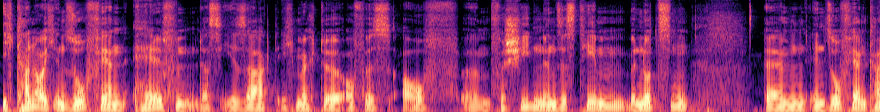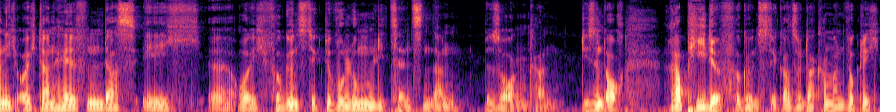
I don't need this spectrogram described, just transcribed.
ich kann euch insofern helfen, dass ihr sagt, ich möchte Office auf ähm, verschiedenen Systemen benutzen. Ähm, insofern kann ich euch dann helfen, dass ich äh, euch vergünstigte Volumenlizenzen dann besorgen kann. Die sind auch rapide vergünstigt. Also da kann man wirklich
